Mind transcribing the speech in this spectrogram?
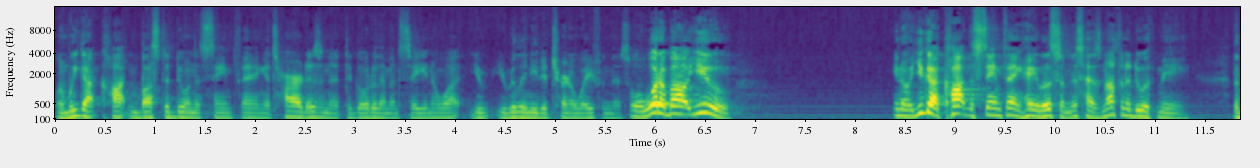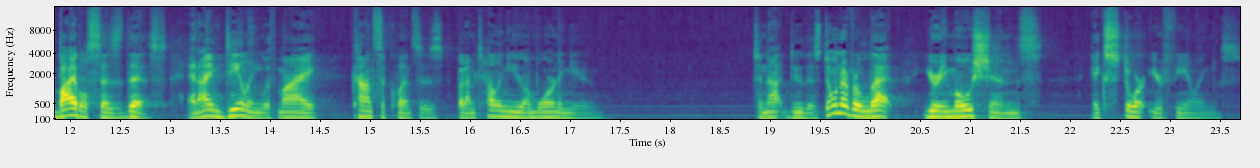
when we got caught and busted doing the same thing, it's hard, isn't it, to go to them and say, you know what, you, you really need to turn away from this. Well, what about you? You know, you got caught in the same thing. Hey, listen, this has nothing to do with me. The Bible says this, and I'm dealing with my consequences, but I'm telling you, I'm warning you to not do this. Don't ever let your emotions extort your feelings.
